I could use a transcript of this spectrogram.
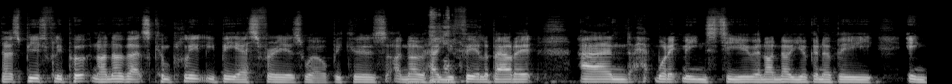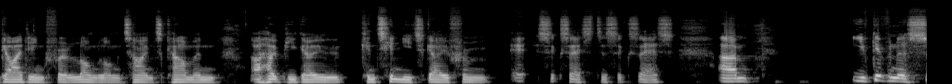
that's beautifully put, and I know that's completely BS free as well because I know how you feel about it and what it means to you, and I know you're going to be in guiding for a long, long time to come, and I hope you go continue to go from eh, success to success. Um, you've given us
